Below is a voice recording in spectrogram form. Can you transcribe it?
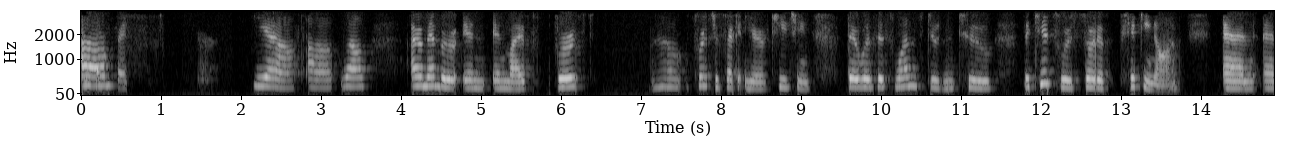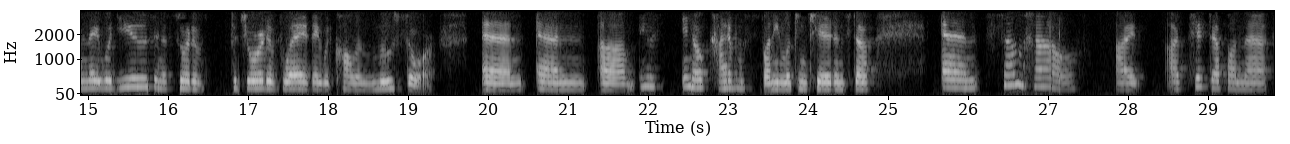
Um, Yeah. Uh, well, I remember in in my first no, first or second year of teaching, there was this one student who the kids were sort of picking on, and and they would use in a sort of pejorative way. They would call him Musor, and and um, he was you know kind of a funny looking kid and stuff, and somehow I I picked up on that,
